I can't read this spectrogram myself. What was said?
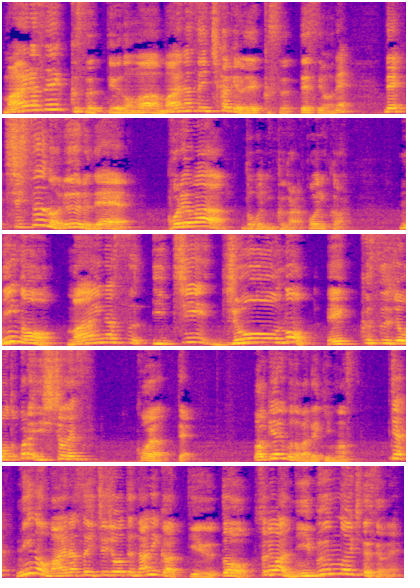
マイナス x っていうのは、マイナス 1×x ですよね。で、指数のルールで、これは、どこに行くかなここに行くか。2のマイナス1乗の x 乗と、これ一緒です。こうやって。分けることができます。じゃあ、2のマイナス1乗って何かっていうと、それは2分の1ですよね。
